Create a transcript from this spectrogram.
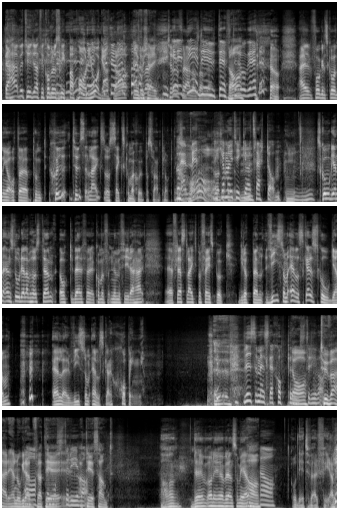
Det här betyder att vi kommer att slippa paryoga. Ja, i och för sig. Tyvärr Är för det alla det som du är ute efter Ja. Roger? Ja. Nej, Fågelskådning har 8,7 tusen likes och 6,7 på svampplockning. Nej, men, det kan man ju tycka Mm. var tvärtom. Skogen är en stor del av hösten och därför kommer f- nummer fyra här. Eh, flest likes på Facebook, gruppen Vi som älskar skogen eller Vi som älskar shopping. Vi som älskar shopping Ja, måste det ju vara. tyvärr är jag nog rädd Ja, för att det det, måste det ju vara. att det är sant. Ja, det var ni överens om igen. Ja. Ja. Och det är tyvärr fel.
